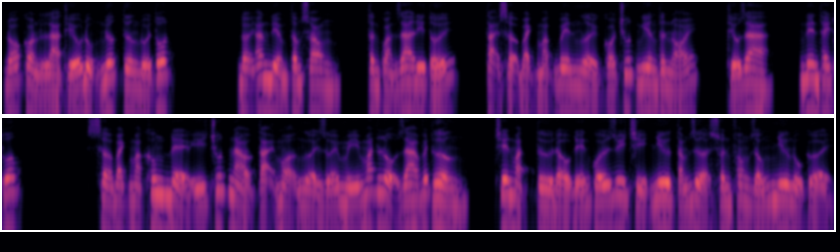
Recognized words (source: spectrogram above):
đó còn là thiếu đụng nước tương đối tốt. Đợi ăn điểm tâm xong, tần quản gia đi tới, tại sở bạch mặc bên người có chút nghiêng thân nói, thiếu gia, nên thay thuốc. Sở bạch mặc không để ý chút nào tại mọi người dưới mí mắt lộ ra vết thương, trên mặt từ đầu đến cuối duy trì như tắm rửa xuân phong giống như nụ cười.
